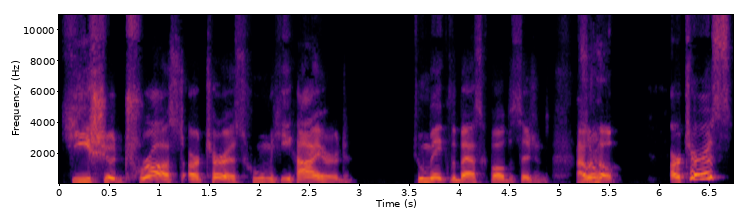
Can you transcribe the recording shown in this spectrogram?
He should trust Arturas, whom he hired, to make the basketball decisions. I would hope. Arturas,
